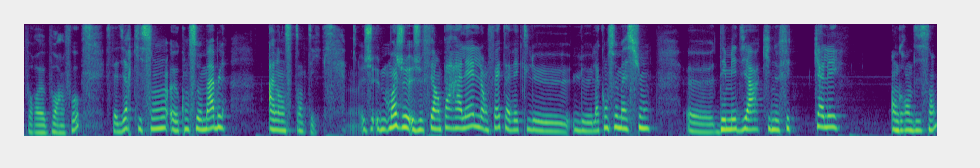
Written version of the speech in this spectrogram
pour, euh, pour info. C'est-à-dire qui sont euh, consommables à l'instant T. Je- moi, je, fais un parallèle, en fait, avec la consommation euh, des médias qui ne fait qu'aller en grandissant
